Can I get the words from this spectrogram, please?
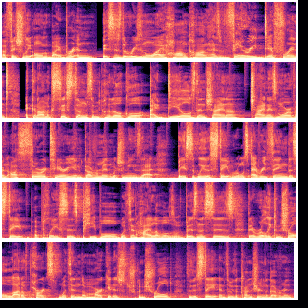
officially owned by Britain. This is the reason why Hong Kong has very different economic systems and political ideals than China. China is more of an authoritarian government, which means that basically the state rules everything. The state places people within high levels of businesses. They really control a lot of parts within the market is controlled through the state and through the country and the government.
